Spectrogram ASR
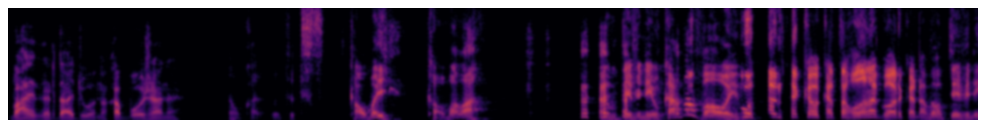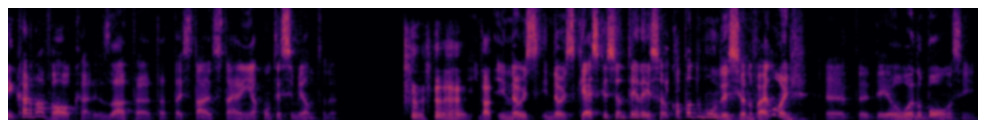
Bah, é verdade, o ano acabou já, né? Não, cara, eu calma aí. Calma lá. Não teve nem o carnaval ainda. o cara tá rolando agora o Não carnaval. teve nem carnaval, cara. Exato. Tá, tá- tá- está, está em acontecimento, né? E, Tá- e não, e não esquece que esse ano tem eleição e Copa do Mundo. Esse ano vai longe. É, deu um ano bom, assim.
